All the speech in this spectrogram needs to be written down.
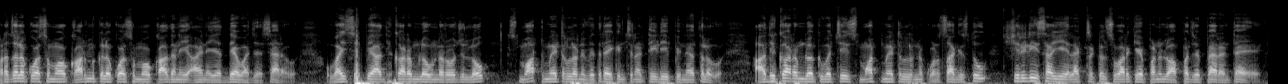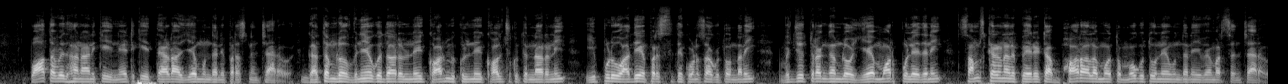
ప్రజల కోసమో కార్మికుల కోసమో కాదని ఆయన ఎద్దేవా చేశారు. వైసీపీ అధికారంలో ఉన్న రోజుల్లో స్మార్ట్ మీటర్లను వ్యతిరేకించిన టీడీపీ నేతలు అధికారంలోకి వచ్చి స్మార్ట్ మీటర్లను కొనసాగిస్తూ షిరిడి సాయి ఎలక్ట్రికల్స్ వారికే పనులు అప్పజెప్పారంటే పాత విధానానికి నేటికి తేడా ఏముందని ప్రశ్నించారు. గతంలో వినియోగదారుల్ని కార్మికుల్ని కాల్చుకుతున్నారని ఇప్పుడు అదే పరిస్థితి కొనసాగుతోందని విద్యుత్ రంగంలో ఏ మార్పు లేదని సంస్కరణల పేరిట భారాల మూత మోగుతూనే ఉందని విమర్శించారు.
